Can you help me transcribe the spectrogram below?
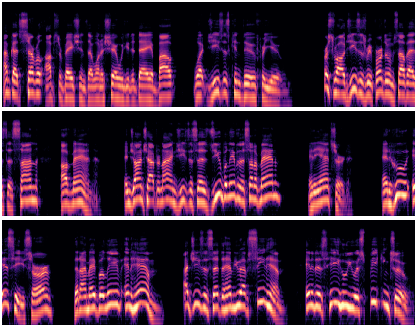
I've got several observations I want to share with you today about what Jesus can do for you. First of all, Jesus referred to himself as the Son of Man. In John chapter 9, Jesus says, Do you believe in the Son of Man? And he answered, and who is he, sir, that I may believe in him? And Jesus said to him, You have seen him, and it is he who you are speaking to.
